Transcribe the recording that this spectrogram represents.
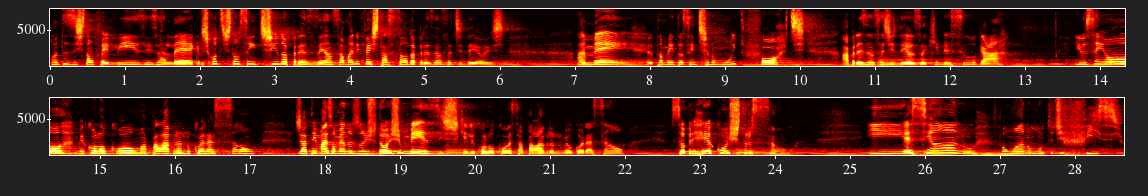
Quantos estão felizes, alegres? Quantos estão sentindo a presença, a manifestação da presença de Deus? Amém. Eu também estou sentindo muito forte a presença de Deus aqui nesse lugar. E o Senhor me colocou uma palavra no coração. Já tem mais ou menos uns dois meses que Ele colocou essa palavra no meu coração sobre reconstrução. E esse ano foi um ano muito difícil.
